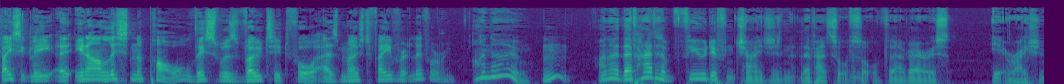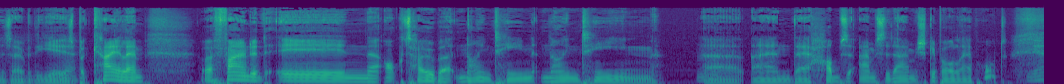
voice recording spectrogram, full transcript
Basically, uh, in our listener poll, this was voted for as most favourite livery. I know, Mm. I know. They've had a few different changes. In it. They've had sort of sort of uh, various iterations over the years, Yeah. but KLM were founded in uh, October 1919. Mm. Uh, and their hubs at Amsterdam Schiphol Airport. yeah.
